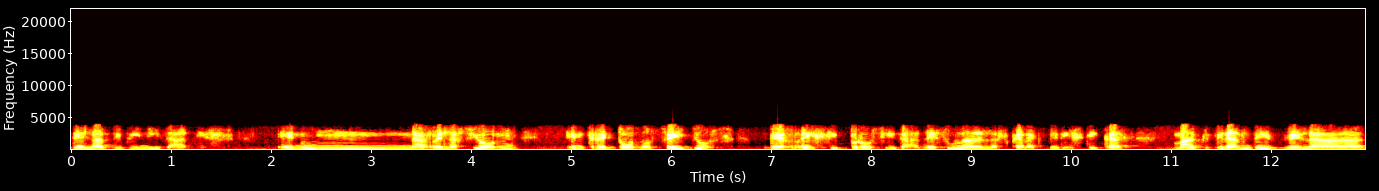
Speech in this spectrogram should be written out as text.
de las divinidades, en una relación entre todos ellos de reciprocidad. Es una de las características más grandes de la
